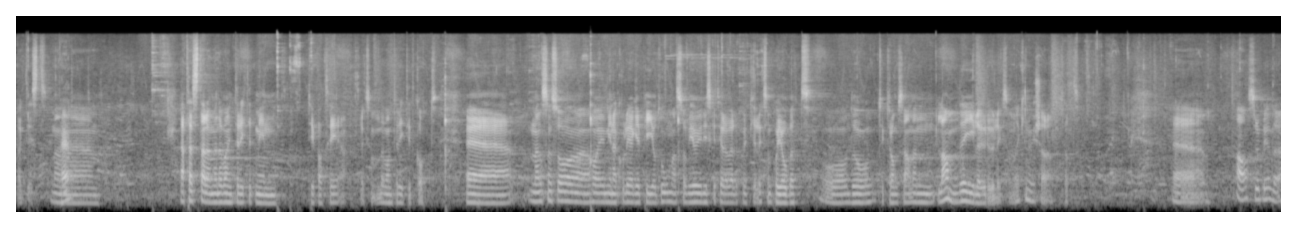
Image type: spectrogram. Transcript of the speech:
faktiskt. Men, eh, jag testade men det var inte riktigt min av te. Liksom. Det var inte riktigt gott. Eh, men sen så har ju mina kollegor Pia och Thomas och vi har ju diskuterat väldigt mycket liksom, på jobbet och då tyckte de så här, men lamm det gillar ju du liksom, det kan du ju köra. Så att, eh, ja, så det blev det.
